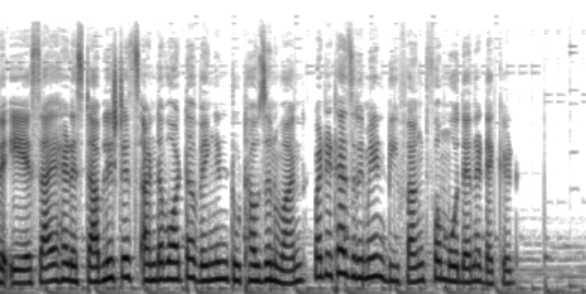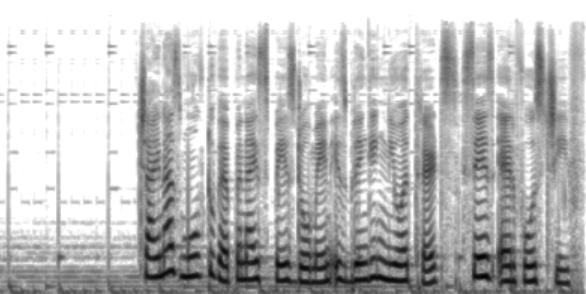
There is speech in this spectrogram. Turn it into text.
The ASI had established its underwater wing in 2001, but it has remained defunct for more than a decade. China's move to weaponize space domain is bringing newer threats, says Air Force Chief.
